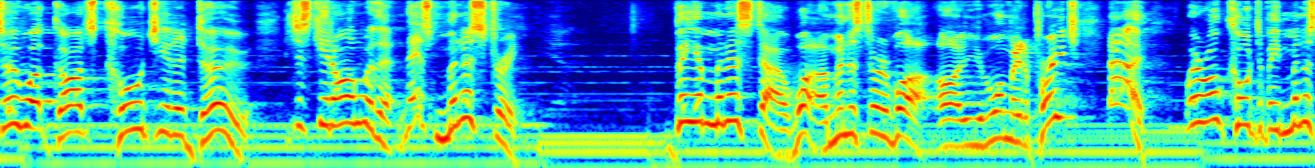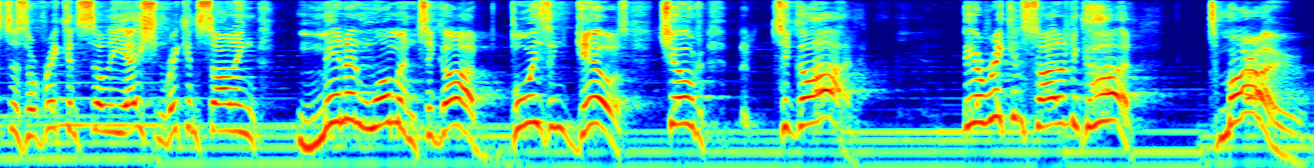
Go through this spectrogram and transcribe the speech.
Do what God's called you to do. Just get on with it. And that's ministry. Be a minister. What? A minister of what? Oh, you want me to preach? No. We're all called to be ministers of reconciliation, reconciling men and women to God, boys and girls, children to God. Be a reconciler to God. Tomorrow,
